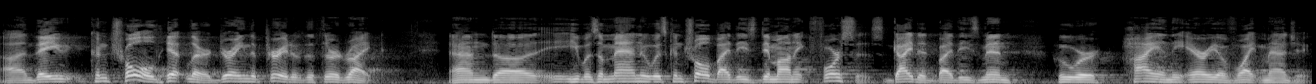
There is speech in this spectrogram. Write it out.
Uh, they controlled Hitler during the period of the Third Reich. And uh, he was a man who was controlled by these demonic forces, guided by these men who were high in the area of white magic.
